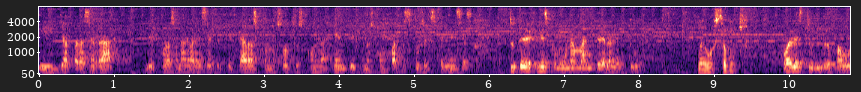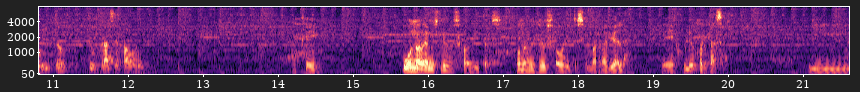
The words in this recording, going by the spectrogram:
Y ya para cerrar, de corazón agradecerte que te abras con nosotros, con la gente, que nos compartas tus experiencias Tú te defines como un amante de la lectura. Me gusta mucho. ¿Cuál es tu libro favorito, tu frase favorita? Ok. Uno de mis libros favoritos, uno de mis libros favoritos se llama Rabiela, de Julio Cortázar. Y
